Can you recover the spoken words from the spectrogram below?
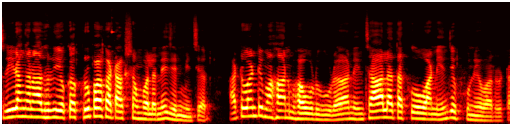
శ్రీరంగనాథుడి యొక్క కృపా కటాక్షం వల్లనే జన్మించారు. అటువంటి మహానుభావుడు కూడా నేను చాలా తక్కువ వాడిని అని చెప్పుకునేవారట.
